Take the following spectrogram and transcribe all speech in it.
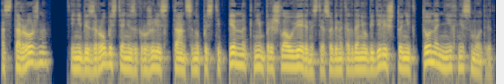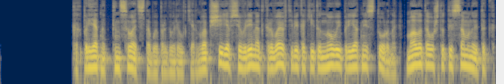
Осторожно, и не без робости они закружились в танце, но постепенно к ним пришла уверенность, особенно когда они убедились, что никто на них не смотрит. «Как приятно танцевать с тобой», — проговорил Керн. «Вообще я все время открываю в тебе какие-то новые приятные стороны. Мало того, что ты со мной, так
